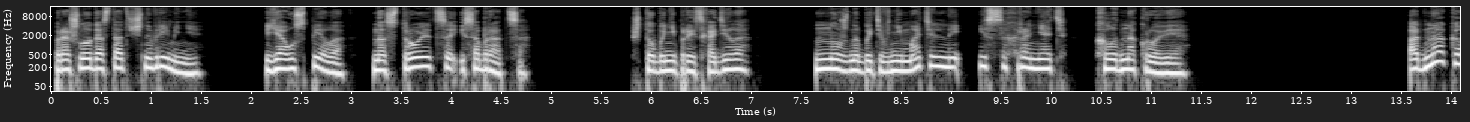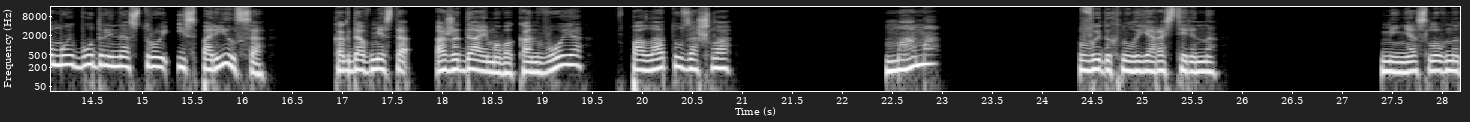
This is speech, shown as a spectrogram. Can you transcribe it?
Прошло достаточно времени. Я успела настроиться и собраться. Что бы ни происходило, нужно быть внимательной и сохранять хладнокровие. Однако мой бодрый настрой испарился, когда вместо ожидаемого конвоя в палату зашла «Мама?» Выдохнула я растерянно. Меня словно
